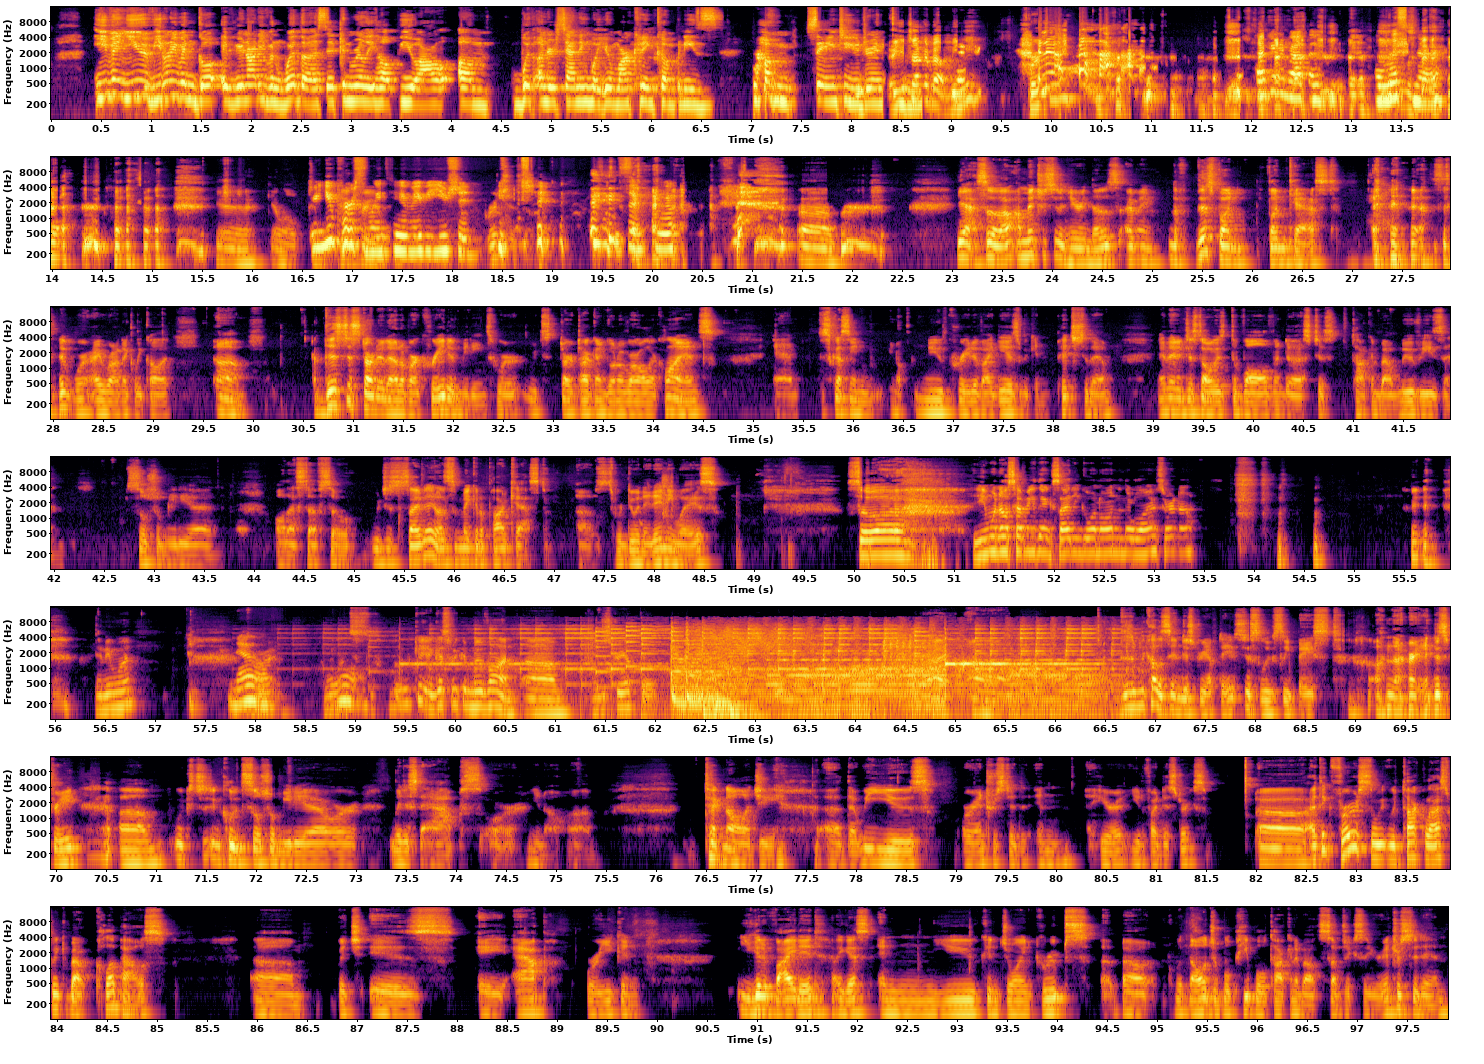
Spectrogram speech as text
Even you, if you don't even go, if you're not even with us, it can really help you out um, with understanding what your marketing company's um, saying to you during. Are you talking about me? Personally? talking about the, the listener. yeah, get a little. You personally too. Maybe you should. You should um, yeah, so I- I'm interested in hearing those. I mean, the, this fun fun cast, we're ironically call it. Um, this just started out of our creative meetings where we'd start talking, going over all our clients, and discussing you know new creative ideas we can pitch to them, and then it just always devolved into us just talking about movies and social media and all that stuff. So we just decided, hey, let's make it a podcast. Uh, so we're doing it anyways. So, uh, anyone else have anything exciting going on in their lives right now? anyone? No. Well, okay, I guess we can move on. Um, industry update. All right. Um, this, we call this industry update. It's just loosely based on our industry, um, which includes social media or latest apps or you know um, technology uh, that we use or are interested in here at Unified Districts. Uh, I think first we, we talked last week about Clubhouse, um, which is a app where you can you get invited, I guess, and you can join groups about with knowledgeable people talking about subjects that you're interested in.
